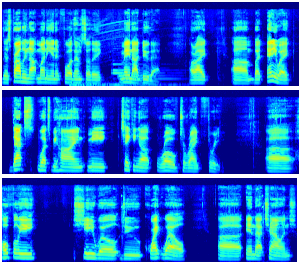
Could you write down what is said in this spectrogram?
There's probably not money in it for them, so they may not do that. All right. Um, but anyway, that's what's behind me taking up Rogue to rank three. Uh, hopefully, she will do quite well uh, in that challenge.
